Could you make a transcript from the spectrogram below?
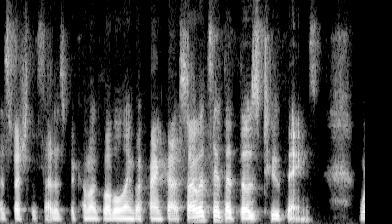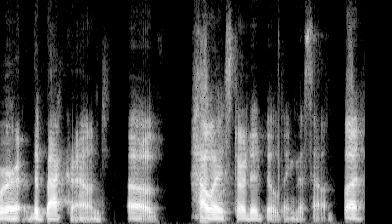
especially as that has become a global lingua franca. So I would say that those two things were the background of how I started building this out. But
